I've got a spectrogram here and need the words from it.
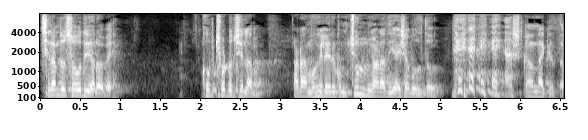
ছিলাম তো সৌদি আরবে। খুব ছোট ছিলাম। একটা মহিলা এরকম চুল নাড়া দিয়ে এসে বলতো। হাসকার নারকেল তেল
